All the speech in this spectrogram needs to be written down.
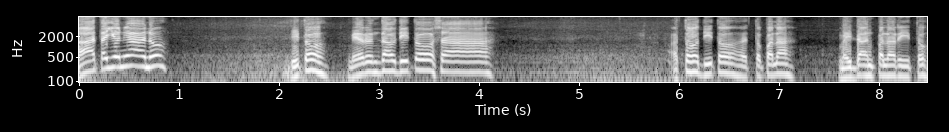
At ayun nga ano. Dito, meron daw dito sa Ato dito, ito pala. May daan pala rito.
